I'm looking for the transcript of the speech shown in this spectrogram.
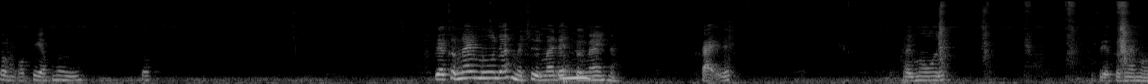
ต้มกับเปียกหมู เปียกข้างในหมูเด้อไม่ซื้อมาเด้อข้างในน่ะใส่เลยใส่หมูเลยเปียกข้างในหมู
